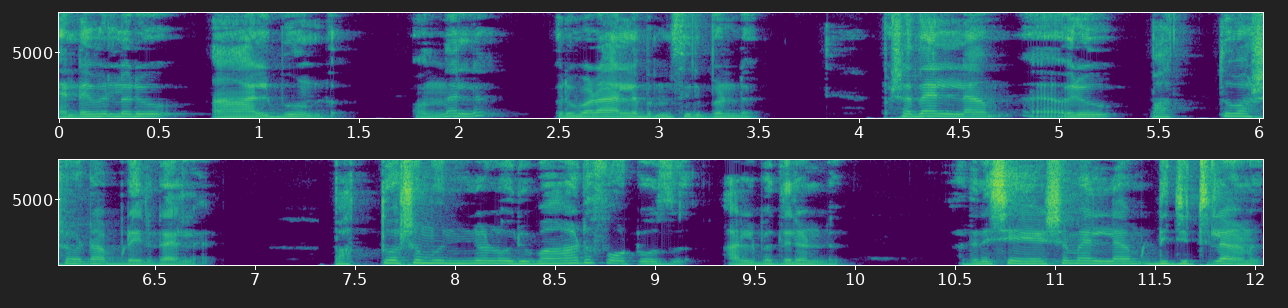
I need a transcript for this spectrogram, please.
എന്റെ വീട്ടിലൊരു ആൽബം ഉണ്ട്. ഒന്നല്ല ഒരുപാട് ആൽബംസ് ഇരിപ്പുണ്ട്. പക്ഷെ അതെല്ലാം ഒരു പത്ത് വർഷമായിട്ട് അപ്ഡേറ്റഡ് അല്ല പത്ത് വർഷം മുന്നുള്ള ഒരുപാട് ഫോട്ടോസ് ആൽബത്തിലുണ്ട്. അതിനുശേഷം എല്ലാം ഡിജിറ്റലാണ്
